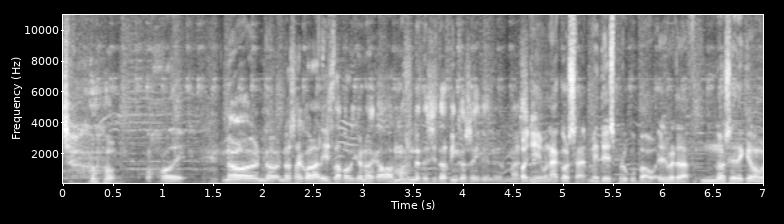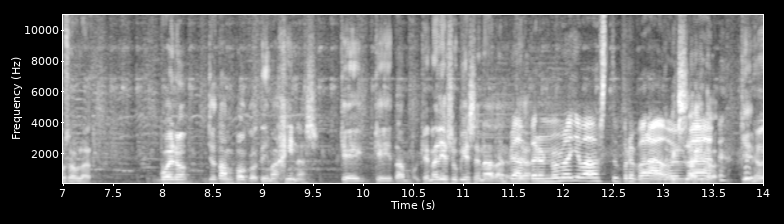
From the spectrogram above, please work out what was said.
yo- joder. No, no, no saco la lista porque no acabamos. Necesito cinco secciones más. Oye, una cosa, me tienes preocupado, es verdad, no sé de qué vamos a hablar. Bueno, yo tampoco, ¿te imaginas? Que, que, que nadie supiese nada. En plan, ya. pero no lo llevabas tú preparado. en Exacto. plan- que- No, pero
